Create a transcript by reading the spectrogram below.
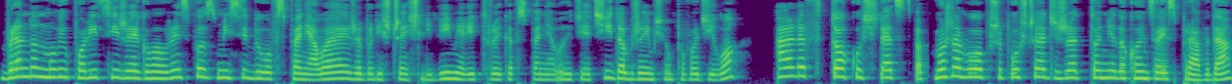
Brandon mówił policji, że jego małżeństwo z Missy było wspaniałe, że byli szczęśliwi, mieli trójkę wspaniałych dzieci, dobrze im się powodziło, ale w toku śledztwa można było przypuszczać, że to nie do końca jest prawda.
